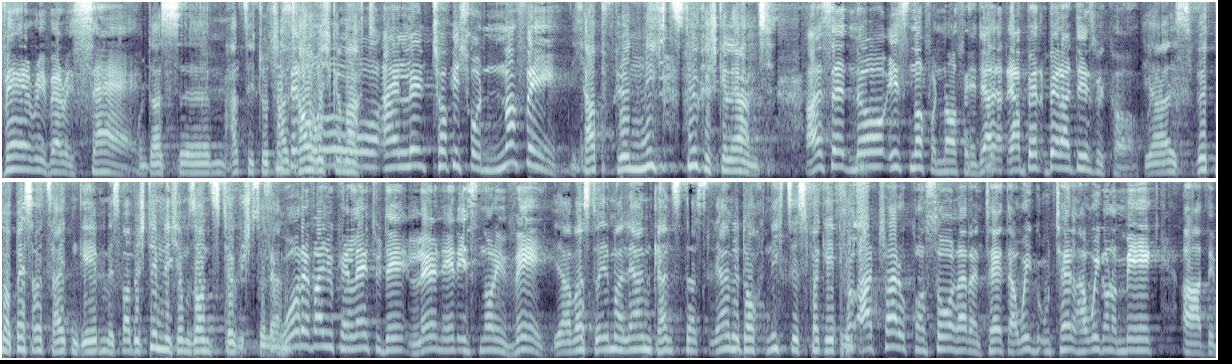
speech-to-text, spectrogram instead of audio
very, very sad. Und das ähm, hat sie She total said, traurig oh, gemacht. I learned Turkish for nothing. Ich habe für nichts Türkisch gelernt. I said, no, it's not for nothing. There, are- there are better, better days will come. Ja, es wird noch bessere Zeiten geben. Es war bestimmt nicht umsonst, Türkisch zu So lernen. whatever you can learn today, learn it. It's not in vain. Ja, was du immer lernen kannst, das lerne doch. Nichts ist So vergeblich. I try to console her and tell her, we, we tell her we're going to make uh, the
